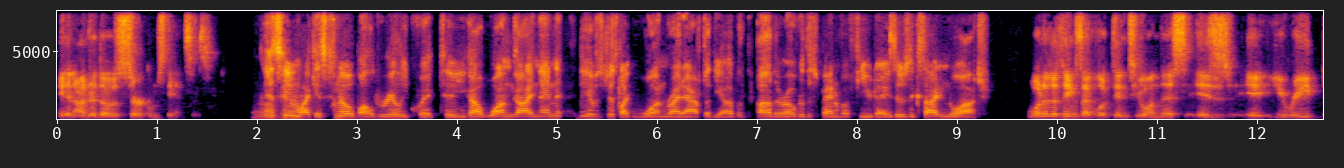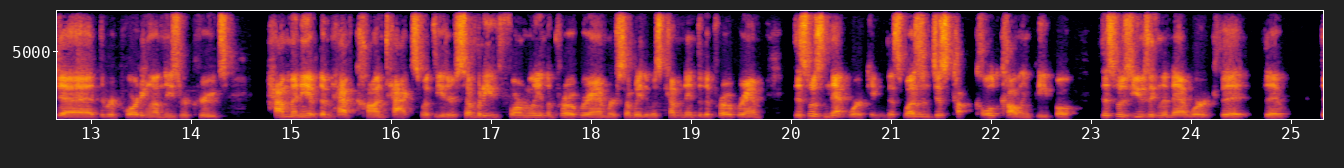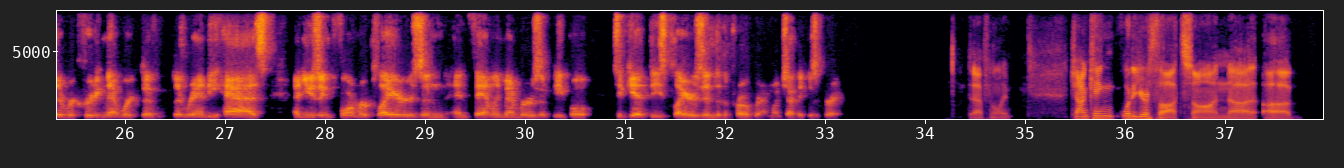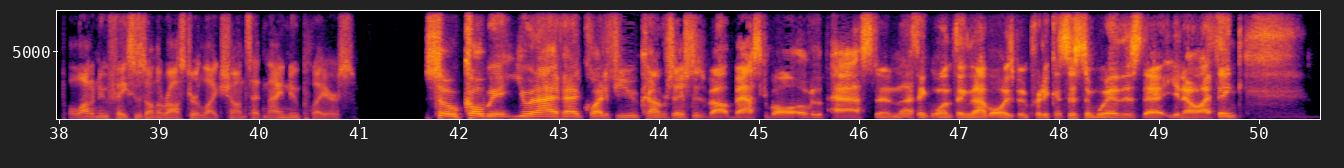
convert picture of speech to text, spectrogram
in under those circumstances. It seemed like it snowballed really quick too. You got one guy, and then it was just like one right after the other over the span of a few days. It was exciting to watch. One of the things I've looked into on this is it, you read uh, the reporting on these recruits. How many of them have contacts with either somebody formerly in the program or somebody that was coming into the program? This was networking. This wasn't just cold calling people. This was using the network that the the recruiting network that, that Randy has, and using former players and, and family members of people to get these players into the program, which I think is great. Definitely. John King, what are your thoughts on uh, uh, a lot of new faces on the roster? Like Sean said, nine new players. So, Colby, you and I have had quite a few conversations about basketball over the past. And I think one thing that I've always been pretty consistent with is that, you know, I think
